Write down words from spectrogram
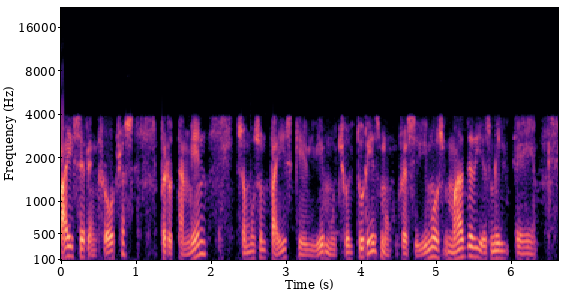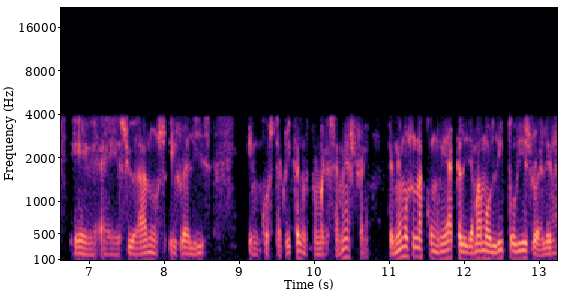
Pfizer, entre otras, pero también somos un país que vive mucho el turismo. Recibimos más de 10.000 mil eh, eh, ciudadanos israelíes en Costa Rica en el primer semestre. Tenemos una comunidad que le llamamos Little Israel en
